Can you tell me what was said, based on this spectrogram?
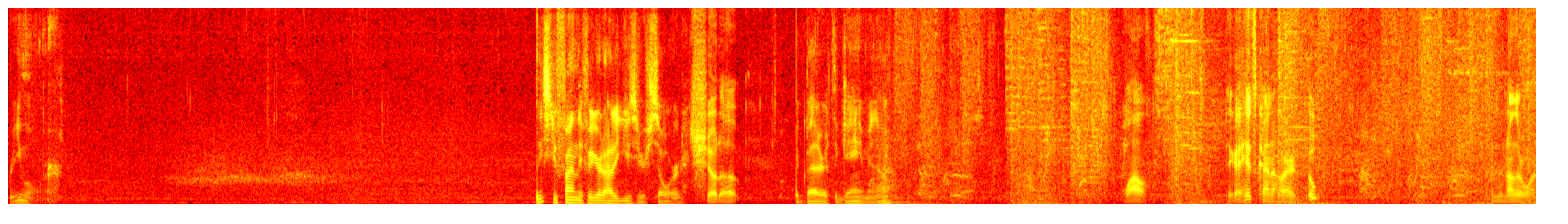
Three more. At least you finally figured out how to use your sword. Shut up. Get better at the game, you know? Wow. That guy hits kind of hard. Oh. There's another one.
